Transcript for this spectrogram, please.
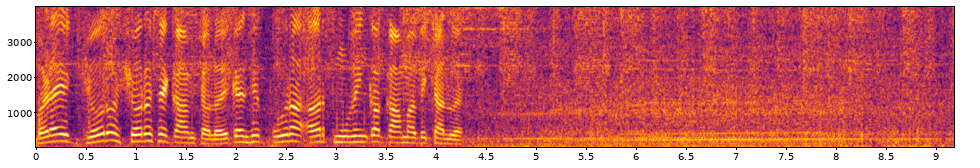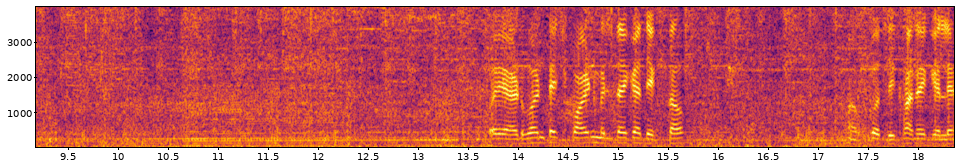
बड़े जोरों शोरों से काम चालू है। यू कैन सी पूरा अर्थ मूविंग का काम अभी चालू है। एडवांटेज पॉइंट मिलता है क्या देखता हूँ? आपको दिखाने के लिए।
